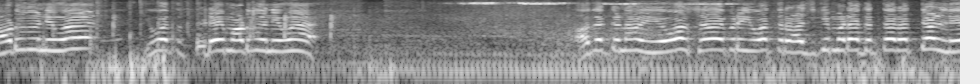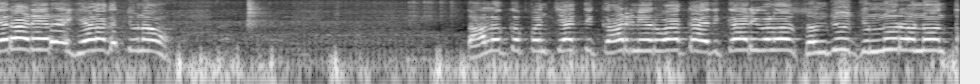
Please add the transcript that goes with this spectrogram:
ಮಾಡೋದು ನೀವು, ಇವತ್ತು ತಡೆ ಮಾಡೋದು ನೀವು. ಅದಕ್ಕೆ ನಾವು ಯುವ ಸಾಹೇಬ್ರು ಇವತ್ತು ರಾಜಕೀಯ ಮಾಡಕತ್ತಾರ ಅಂತೇಳಿ ನೇರ ನೇರ ಹೇಳಕತ್ತೀವಿ ನಾವು. ತಾಲೂಕು ಪಂಚಾಯತಿ ಕಾರ್ಯನಿರ್ವಾಹಕ ಅಧಿಕಾರಿಗಳು ಸಂಜು ಜುನ್ನೂರ್ ಅನ್ನುವಂಥ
